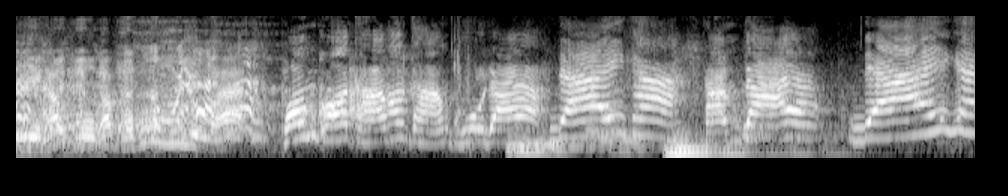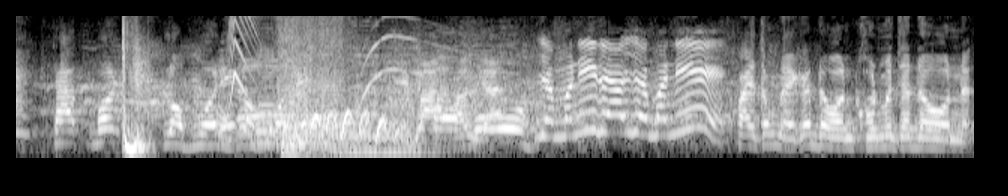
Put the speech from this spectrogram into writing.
ดีครับครูครับผมดูอยู่ฮะผมขอถามคำถามครูได้อะได้ค่ะ ถามได้อะได้ค่ะจับบนหลบหัวดิหลบหัวดิบ้านเขาอย่างเงี้ยอย่ามานี่แล้วอย่ามานี่ ไปตรงไหนก็โดนคนมันจะโดนอะ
